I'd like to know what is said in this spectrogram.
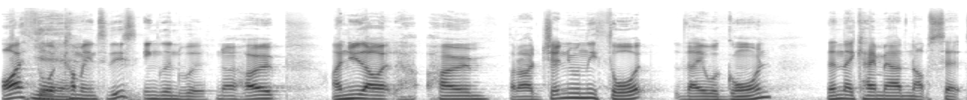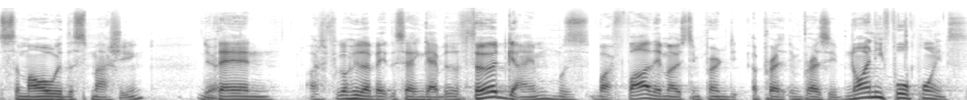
I thought Yeah. coming into this, England were no hope. I knew they were at home, but I genuinely thought they were gone. Then they came out and upset Samoa with the smashing. Yeah. Then I forgot who they beat the second game, but the third game was by far their most impre- impre- impressive. 94 points.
